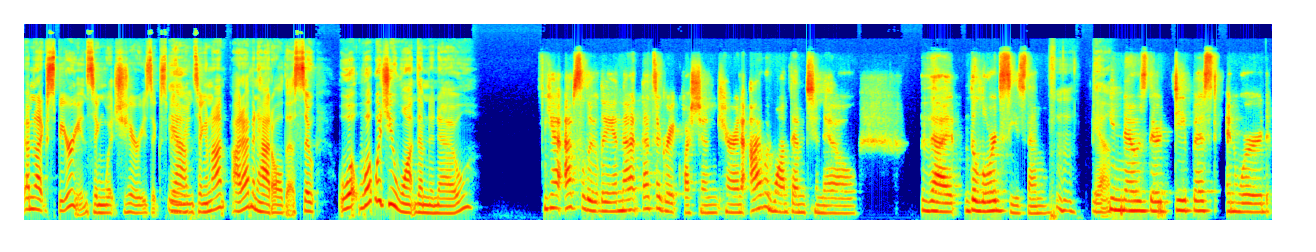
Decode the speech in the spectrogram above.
I'm not experiencing what Shari's experiencing. Yeah. I'm not I haven't had all this. So what what would you want them to know? Yeah, absolutely. And that that's a great question, Karen. I would want them to know that the Lord sees them. yeah. He knows their deepest inward,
